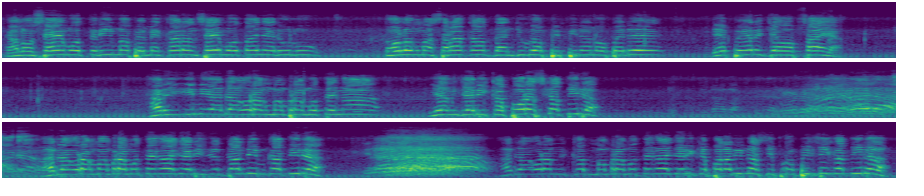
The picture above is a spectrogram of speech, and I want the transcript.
Kalau saya mau terima pemekaran, saya mau tanya dulu. Tolong masyarakat dan juga pimpinan OPD, DPR jawab saya. Hari ini ada orang Mambramo Tengah yang jadi Kapolres kah tidak? Ada orang Mambramo Tengah jadi Dandim kah tidak? Ada orang Mambramo Tengah jadi kepala dinas di provinsi kah tidak?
